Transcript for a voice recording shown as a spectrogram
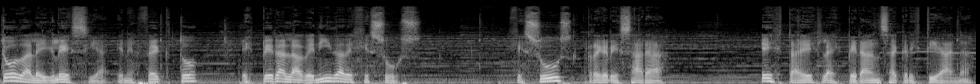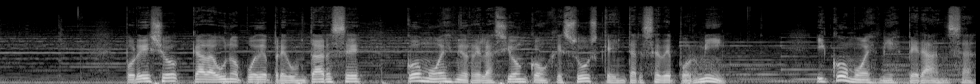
Toda la iglesia, en efecto, espera la venida de Jesús. Jesús regresará. Esta es la esperanza cristiana. Por ello, cada uno puede preguntarse cómo es mi relación con Jesús que intercede por mí ¿Y cómo es mi esperanza?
